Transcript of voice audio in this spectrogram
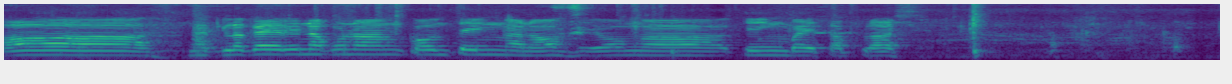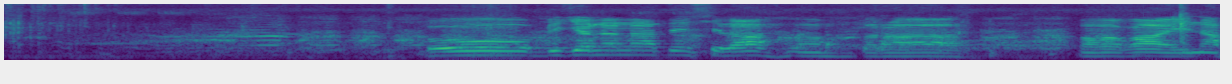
Ah, naglagay rin ako ng konting ano, yung ah, King Vita Plus. So, bigyan na natin sila no, para makakain na.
